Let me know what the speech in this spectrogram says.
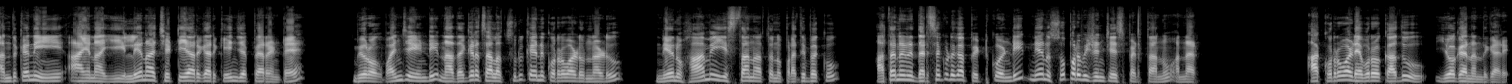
అందుకని ఆయన ఈ లేనా చెట్టియార్ గారికి ఏం చెప్పారంటే మీరు ఒక పని చేయండి నా దగ్గర చాలా చురుకైన కుర్రవాడున్నాడు నేను హామీ ఇస్తాను అతను ప్రతిభకు అతనిని దర్శకుడిగా పెట్టుకోండి నేను సూపర్విజన్ చేసి పెడతాను అన్నారు. ఆ కుర్రవాడెవరో కాదు యోగానంద్ గారే.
